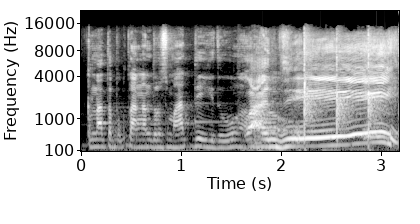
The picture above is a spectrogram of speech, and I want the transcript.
kena tepuk tangan terus mati gitu. Anjing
